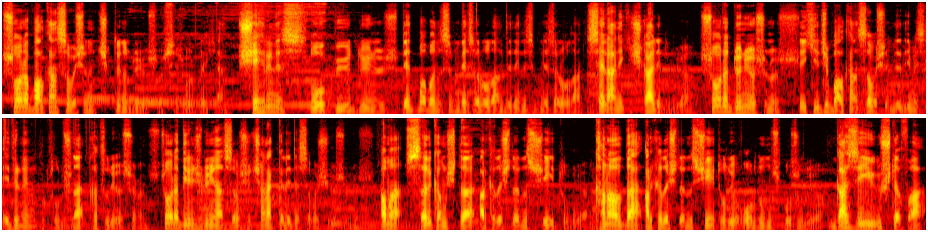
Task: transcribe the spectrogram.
sonra Balkan Savaşı'nın çıktığını duyuyorsunuz siz oradayken. Şehriniz, doğup büyüdüğünüz, ded babanızın mezarı olan, dedenizin mezarı olan Selanik işgal ediliyor. Sonra dönüyorsunuz. İkinci Balkan Savaşı dediğimiz Edirne'nin kurtuluşuna katılıyorsunuz. Sonra Birinci Dünya Savaşı, Çanakkale'de savaşıyorsunuz. Ama Sarıkamış'ta arkadaşlarınız şehit oluyor. Kanal'da arkadaşlarınız şehit oluyor, ordunuz bozuluyor. Gazze'yi üç defa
